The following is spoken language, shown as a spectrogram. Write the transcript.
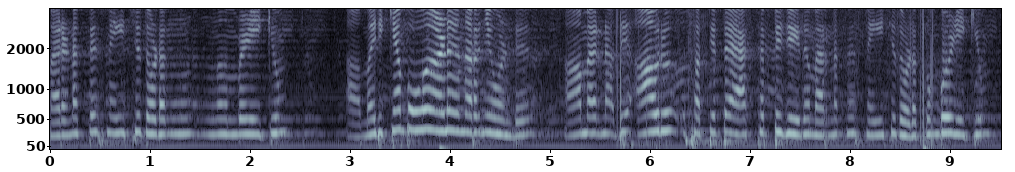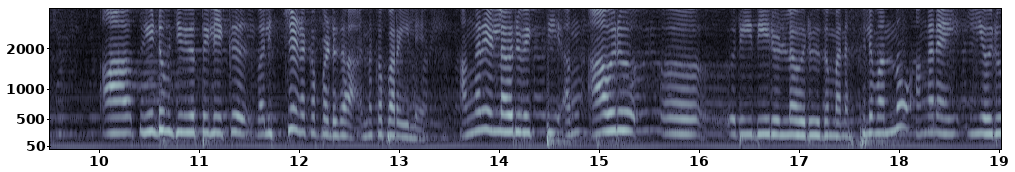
മരണത്തെ സ്നേഹിച്ച് തുടങ്ങുമ്പോഴേക്കും മരിക്കാൻ പോവുകയാണ് എന്നറിഞ്ഞുകൊണ്ട് ആ മരണം അത് ആ ഒരു സത്യത്തെ ആക്സെപ്റ്റ് ചെയ്ത് മരണത്തെ സ്നേഹിച്ച് തുടക്കുമ്പോഴേക്കും ആ വീണ്ടും ജീവിതത്തിലേക്ക് വലിച്ചിഴക്കപ്പെടുക എന്നൊക്കെ പറയില്ലേ? അങ്ങനെയുള്ള ഒരു വ്യക്തി ആ ഒരു രീതിയിലുള്ള ഒരു ഇത് മനസ്സിൽ വന്നു. അങ്ങനെ ഈ ഒരു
